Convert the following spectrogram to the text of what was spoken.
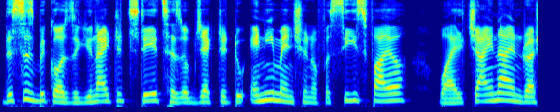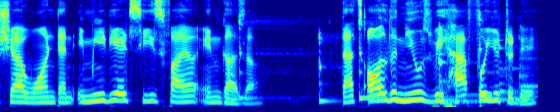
This is because the United States has objected to any mention of a ceasefire while China and Russia want an immediate ceasefire in Gaza. That's all the news we have for you today.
